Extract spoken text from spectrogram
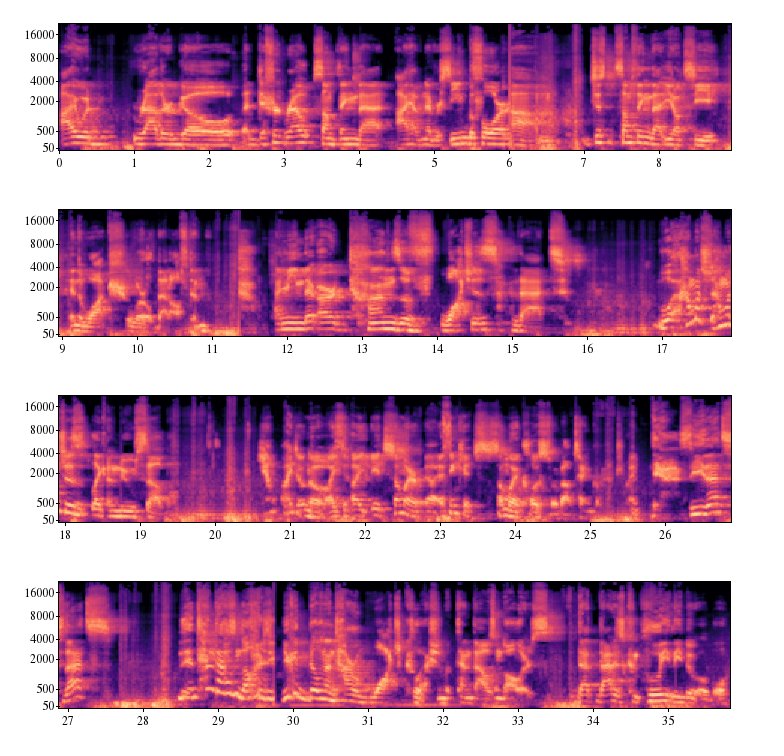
I would rather go a different route, something that I have never seen before. Um, just something that you don't see in the watch world that often. I mean, there are tons of watches that. Well, how much? How much is like a new sub? Yeah, I don't know. I, th- I it's somewhere. Uh, I think it's somewhere close to about ten grand, right? Yeah. See, that's that's ten thousand dollars. You could build an entire watch collection with ten thousand dollars. That that is completely doable.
